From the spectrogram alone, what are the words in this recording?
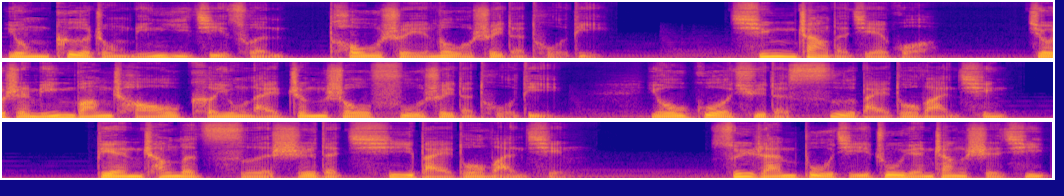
用各种名义寄存、偷税漏税的土地。清账的结果，就是明王朝可用来征收赋税的土地，由过去的四百多万顷，变成了此时的七百多万顷。虽然不及朱元璋时期，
